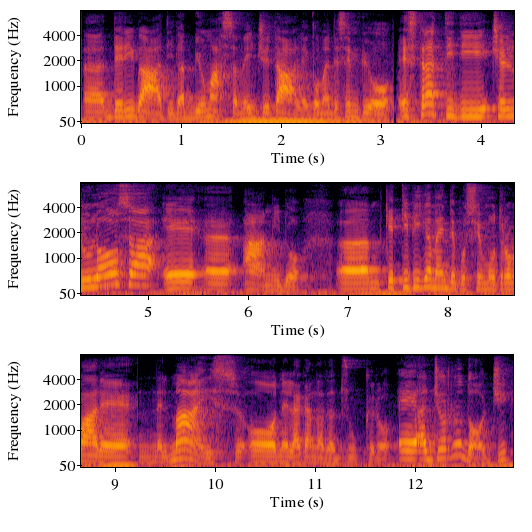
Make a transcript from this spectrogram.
eh, derivati da biomassa vegetale, come ad esempio estratti di cellulosa e eh, amido, eh, che tipicamente possiamo trovare nel mais o nella canna da zucchero. E al giorno d'oggi,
